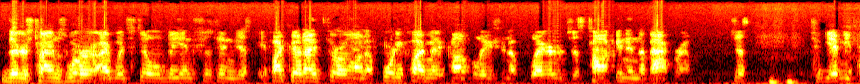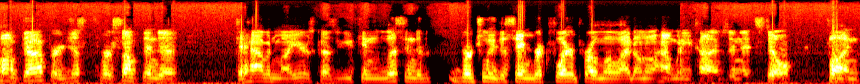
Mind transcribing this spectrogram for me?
there's times where I would still be interested in just if I could, I'd throw on a 45 minute compilation of Flair just talking in the background, just to get me pumped up, or just for something to to have in my ears because you can listen to virtually the same Ric Flair promo I don't know how many times, and it's still fun.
